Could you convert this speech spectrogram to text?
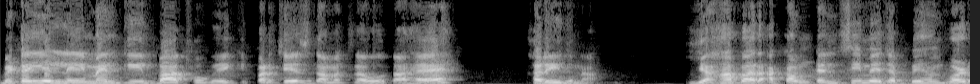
बेटा, ये लेमैन की बात हो गई कि परचेज का मतलब होता है खरीदना। यहाँ पर अकाउंटेंसी में जब भी हम वर्ड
